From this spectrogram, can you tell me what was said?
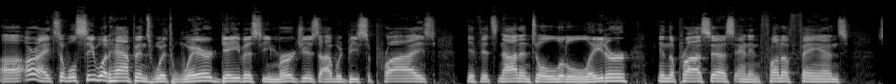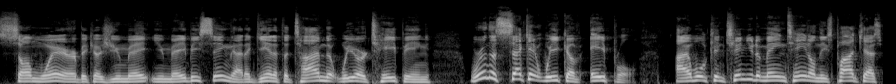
Uh, all right, so we'll see what happens with where Davis emerges. I would be surprised if it's not until a little later in the process and in front of fans somewhere because you may you may be seeing that again at the time that we are taping. We're in the second week of April. I will continue to maintain on these podcasts.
